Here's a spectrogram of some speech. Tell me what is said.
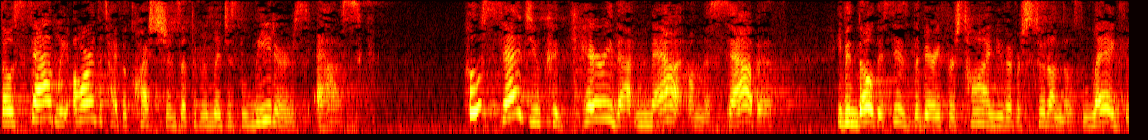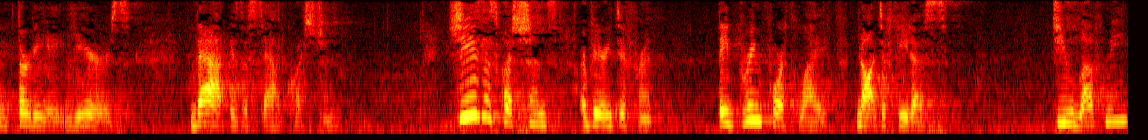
Those sadly are the type of questions that the religious leaders ask. Who said you could carry that mat on the Sabbath, even though this is the very first time you've ever stood on those legs in 38 years? That is a sad question. Jesus' questions are very different. They bring forth life, not defeat us. Do you love me?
